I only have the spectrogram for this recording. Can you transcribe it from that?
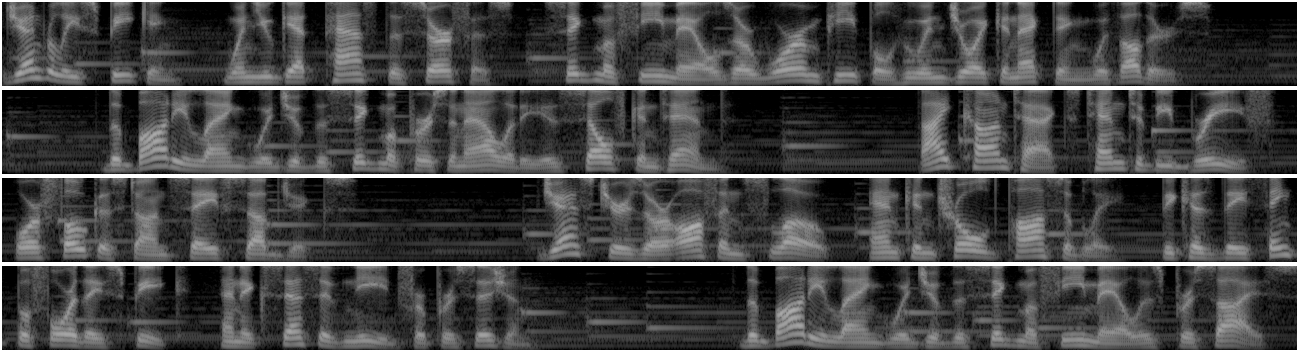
Generally speaking, when you get past the surface, Sigma females are warm people who enjoy connecting with others. The body language of the Sigma personality is self-contained. Eye contacts tend to be brief or focused on safe subjects. Gestures are often slow and controlled possibly because they think before they speak, an excessive need for precision. The body language of the Sigma female is precise.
